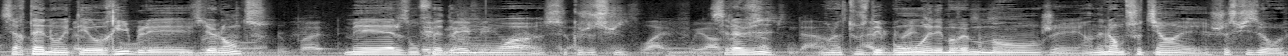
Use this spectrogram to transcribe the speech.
Certaines ont été horribles et violentes, mais elles ont fait de moi ce que je suis. C'est la vie. On a tous des bons et des mauvais moments. J'ai un énorme soutien et je suis heureux.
